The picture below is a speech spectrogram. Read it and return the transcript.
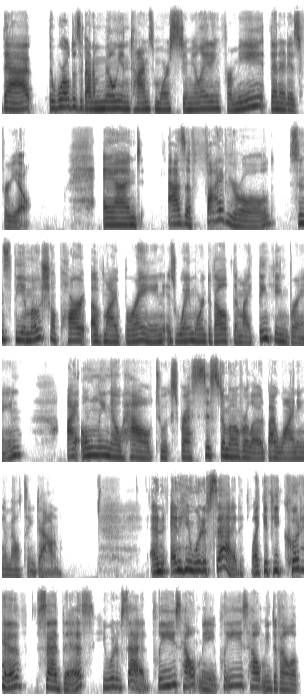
that the world is about a million times more stimulating for me than it is for you." And as a five year old, since the emotional part of my brain is way more developed than my thinking brain, I only know how to express system overload by whining and melting down. And, and he would have said, like, if he could have said this, he would have said, please help me, please help me develop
